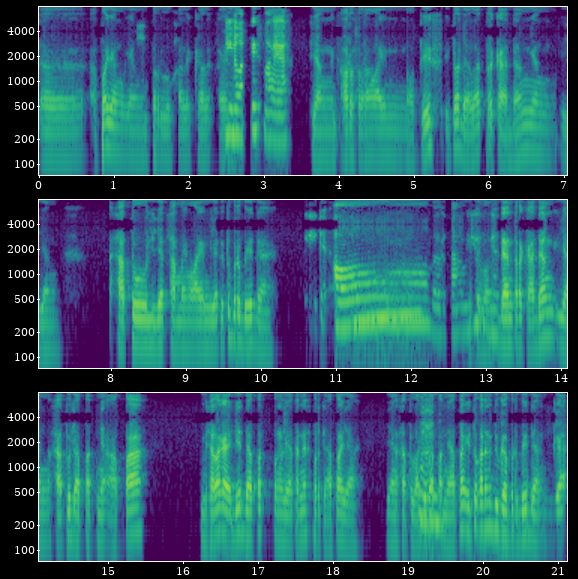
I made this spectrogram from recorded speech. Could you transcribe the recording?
uh, apa yang yang perlu kali kali di notice lah ya. Yang harus orang lain notice itu adalah terkadang yang yang satu lihat sama yang lain lihat itu berbeda. Oh, baru tahu gitu juga. Loh. Dan terkadang yang satu dapatnya apa, misalnya kayak dia dapat penglihatannya seperti apa ya, yang satu lagi hmm. dapatnya apa itu kadang juga berbeda, enggak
